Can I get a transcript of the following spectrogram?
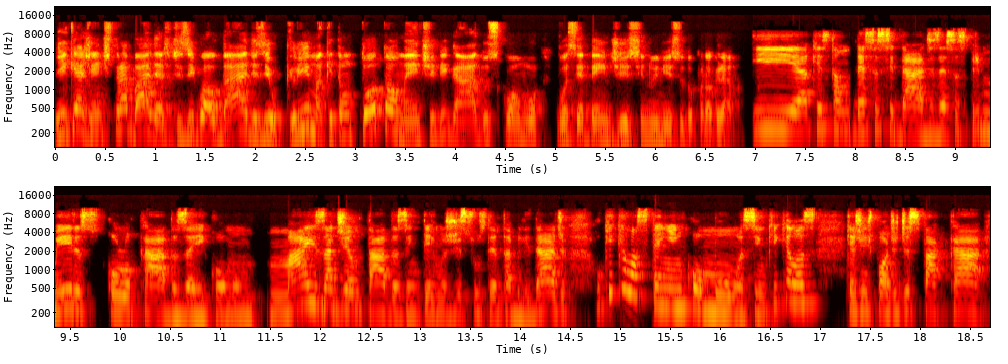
e que a gente trabalhe as desigualdades e o clima que estão totalmente ligados, como você bem disse no início do programa. E a questão dessas cidades, essas primeiras colocadas aí como mais adiantadas em termos de sustentabilidade, o que, que elas têm em comum, assim, o que, que elas que a gente pode destacar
